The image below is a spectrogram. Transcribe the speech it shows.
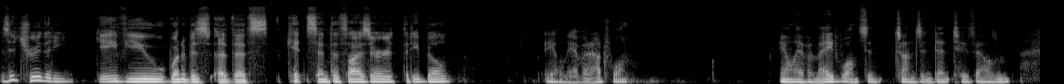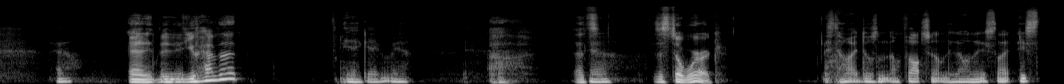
Is it true that he gave you one of his uh, the kit synthesizer that he built? He only ever had one. He only ever made one since Transcendent 2000. Yeah. And did you have that? Yeah, he gave it me. That's Yeah. does it still work? No, it doesn't. Unfortunately, no. It's like it's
